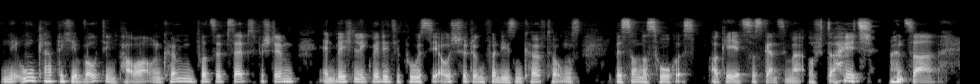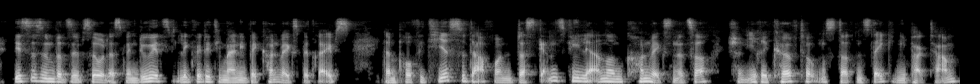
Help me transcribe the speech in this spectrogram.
eine unglaubliche Voting Power und können im Prinzip selbst bestimmen, in welchen Liquidity Pools die Ausschüttung von diesen Curve Tokens besonders hoch ist. Okay, jetzt das Ganze mal auf Deutsch. Und zwar ist es im Prinzip so, dass wenn du jetzt Liquidity Mining bei Convex betreibst, dann profitierst du davon, dass ganz viele andere Convex-Nutzer schon ihre Curve Tokens dort in Staking gepackt haben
